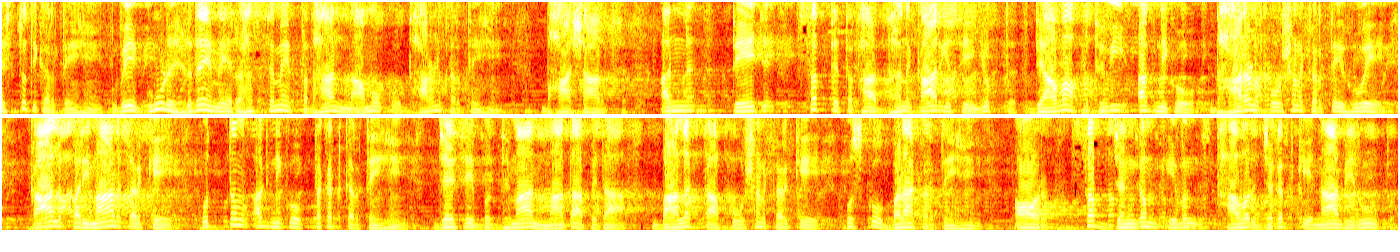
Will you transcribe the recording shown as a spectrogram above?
स्तुति करते हैं। वे गूढ़ हृदय में रहस्यमय प्रधान नामों को धारण करते हैं। भाषार्थ, अन्न, तेज, सत्य तथा धन कार्य से युक्त द्यावा पृथ्वी अग्नि को धारण पोषण करते हुए काल परिमाण करके उत्तम अग्नि को प्रकट करते हैं। जैसे बुद्धिमान माता-पिता बालक का पोषण करके उसको बड़ा करते हैं और सब जंगम एवं स्थावर जगत के नाभि रूप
